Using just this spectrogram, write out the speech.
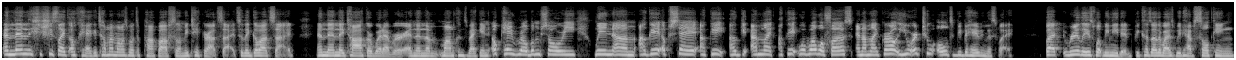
And then she's like, okay, I can tell my mom's about to pop off, so let me take her outside. So they go outside, and then they talk or whatever. And then the mom comes back in. Okay, Rob, I'm sorry. When um, I'll get upset. I'll get, I'll get. I'm like, okay, well, well, well, fuss. And I'm like, girl, you are too old to be behaving this way. But really, is what we needed because otherwise we'd have sulking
